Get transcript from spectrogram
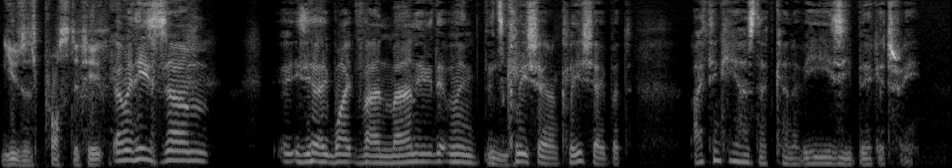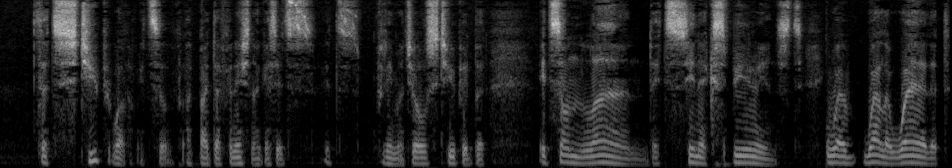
uses prostitutes. I mean, he's um, he's a white van man. He, I mean, it's cliche on cliche, but I think he has that kind of easy bigotry. That stupid. Well, it's of, by definition, I guess it's it's pretty much all stupid, but it's unlearned. It's inexperienced. We're well aware that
